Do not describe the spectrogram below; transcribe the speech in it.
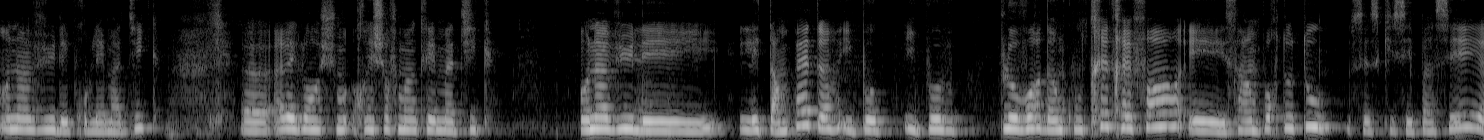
on a vu les problématiques. Euh, avec le réchauffement climatique, on a vu les, les tempêtes, il peut, il peut pleuvoir d'un coup très très fort et ça emporte tout. C'est ce qui s'est passé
